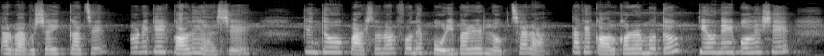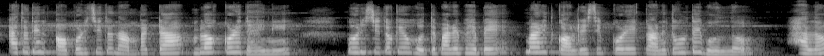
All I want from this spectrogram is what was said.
তার ব্যবসায়িক কাজে অনেকেই কলই আসে। কিন্তু পার্সোনাল ফোনে পরিবারের লোক ছাড়া তাকে কল করার মতো কেউ নেই বলে সে এতদিন অপরিচিত নাম্বারটা ব্লক করে দেয়নি। পরিচিত কেউ হতে পারে ভেবে মারিদ কল রিসিভ করে কানে তুলতেই বলল হ্যালো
